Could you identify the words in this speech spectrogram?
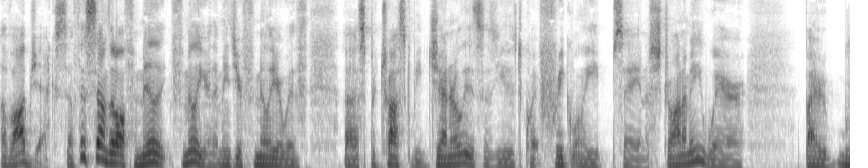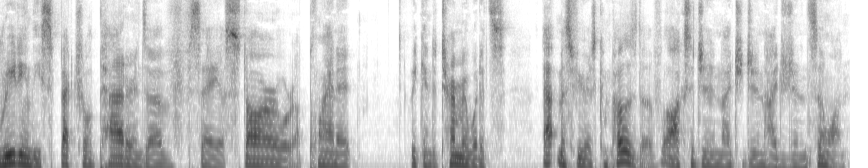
of objects. So if this sounds at all familiar, familiar that means you're familiar with uh, spectroscopy generally. This is used quite frequently, say, in astronomy, where by reading the spectral patterns of, say, a star or a planet, we can determine what its atmosphere is composed of oxygen, nitrogen, hydrogen, and so on.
